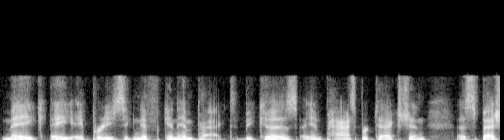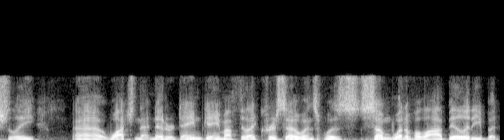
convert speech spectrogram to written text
make a, a pretty significant impact because in pass protection, especially uh, watching that Notre Dame game, I feel like Chris Owens was somewhat of a liability, but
